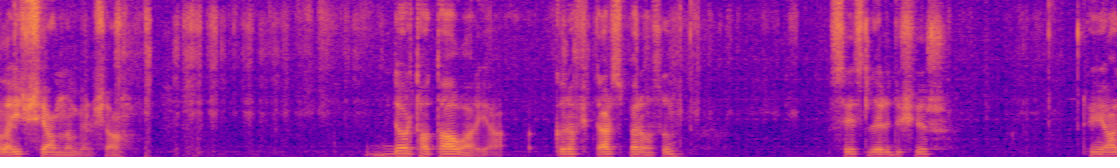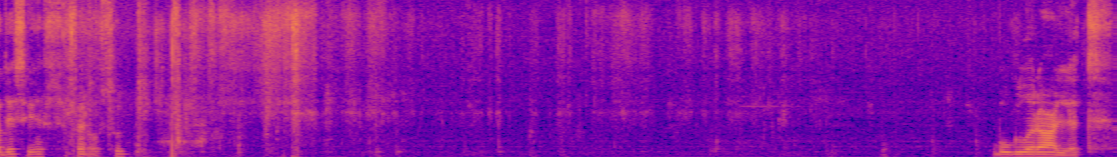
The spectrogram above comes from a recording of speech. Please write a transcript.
Vallahi hiçbir şey anlamıyorum şu an. 4 hata var ya. Grafikler süper olsun. Sesleri düşür. Dünya desin süper olsun. Bug'ları hallet.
